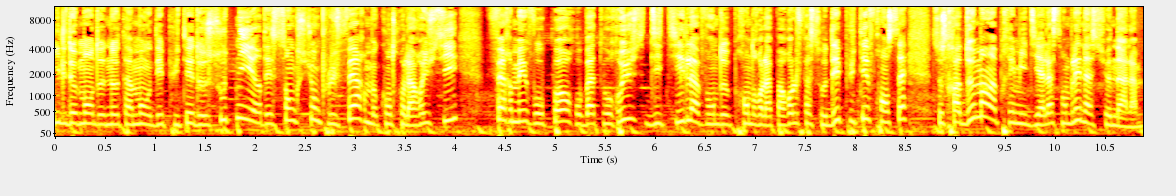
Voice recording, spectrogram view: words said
Il demande notamment aux députés de soutenir des sanctions plus fermes contre la Russie. Fermez vos ports aux bateaux russes, dit-il, avant de prendre la parole face aux députés français. Ce sera demain après-midi à l'Assemblée nationale.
